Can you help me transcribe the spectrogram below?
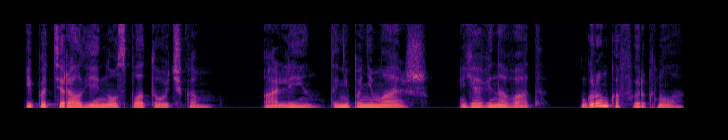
И подтирал ей нос платочком. Алин, ты не понимаешь. Я виноват. Громко фыркнула.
